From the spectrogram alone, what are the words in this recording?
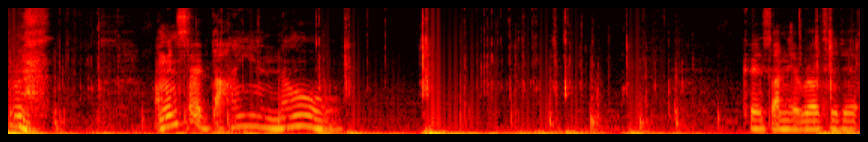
I'm gonna start dying. No. Okay, so I need to rotate it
